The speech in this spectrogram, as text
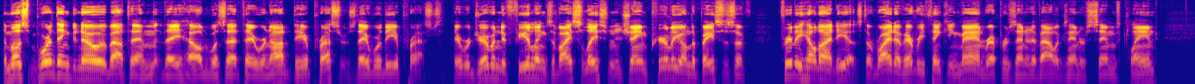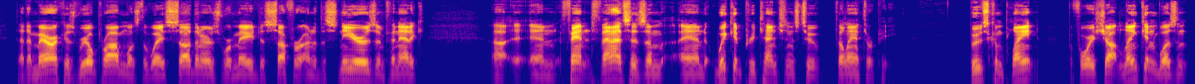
The most important thing to know about them, they held, was that they were not the oppressors. They were the oppressed. They were driven to feelings of isolation and shame purely on the basis of freely held ideas. The right of every thinking man, Representative Alexander Sims claimed, that America's real problem was the way Southerners were made to suffer under the sneers and fanatic uh, and fan- fanaticism and wicked pretensions to philanthropy. Booth's complaint before he shot Lincoln wasn't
